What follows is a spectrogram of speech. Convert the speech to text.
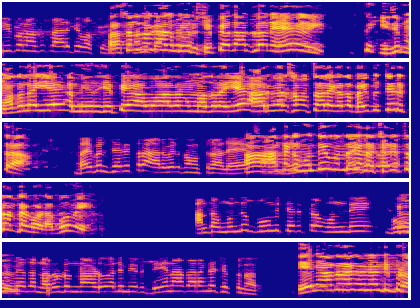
మీకు నాకు క్లారిటీ వస్తుంది. ప్రశ్నలో కాదు మీరు చెప్పే దాంట్లోనే ఇది మొదలయ్యే మీరు చెప్పే అవాదం మొదలయ్యే ఆరు వేల సంవత్సరాలే కదా బైబిల్ చరిత్ర. బైబిల్ చరిత్ర ఆరు వేల సంవత్సరాలే. అంతకు ముందే ఉంది కదా చరిత్ర అంతా కూడా భూమి. అంతకు ముందు భూమి చరిత్ర ఉంది భూమి మీద నరుడున్నాడు అని మీరు దేని ఆధారంగా చెప్తున్నారు? దేని ఆధారంగా అంటే ఇప్పుడు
